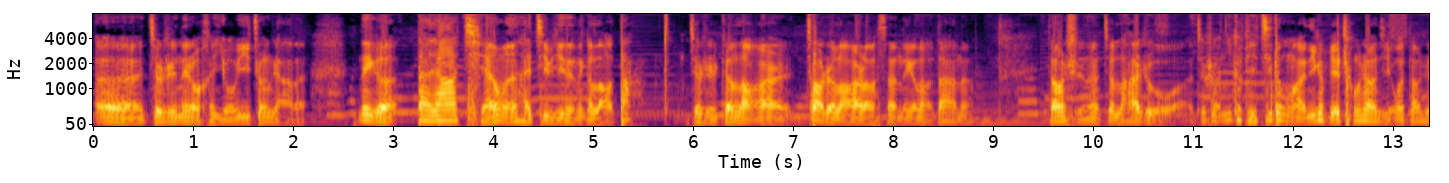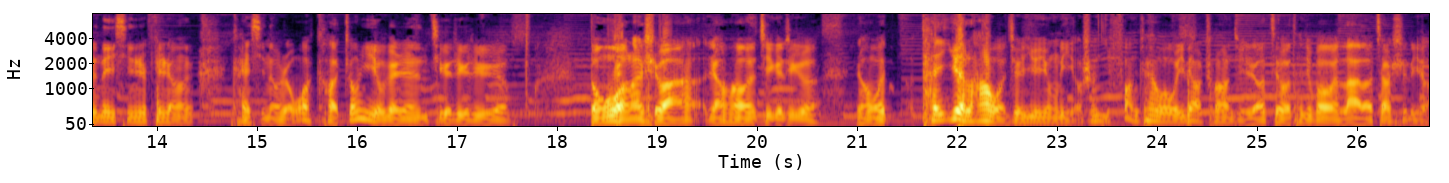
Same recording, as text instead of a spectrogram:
呃，就是那种很犹豫挣扎的，那个大家前文还记不记得那个老大，就是跟老二照着老二老三那个老大呢？当时呢就拉住我，就说你可别激动啊，你可别冲上去。我当时内心是非常开心的，我说我靠，终于有个人这个这个这个懂我了是吧？然后这个这个，然后我他越拉我就越用力，我说你放开我，我一定要冲上去。然后最后他就把我拉到教室里了。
